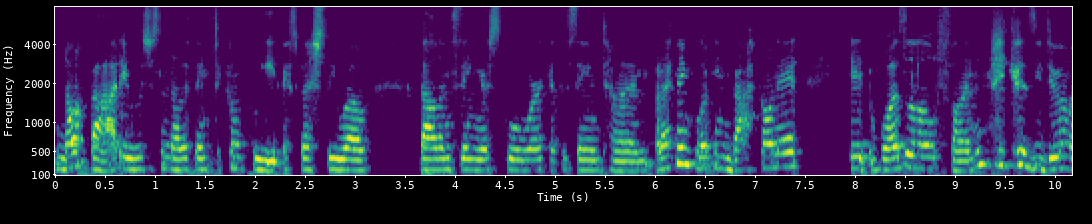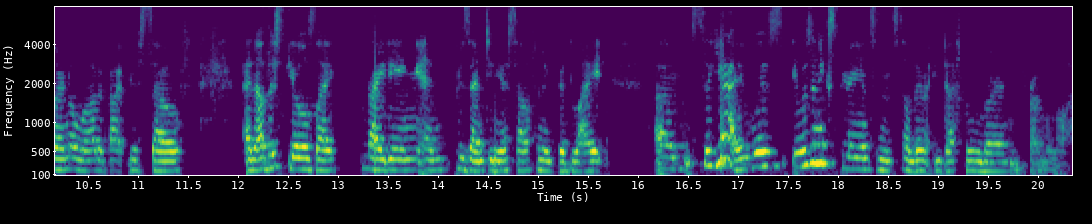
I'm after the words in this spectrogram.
not bad. It was just another thing to complete, especially while balancing your schoolwork at the same time. But I think looking back on it, it was a little fun because you do learn a lot about yourself and other skills like writing and presenting yourself in a good light. Um, so yeah, it was it was an experience and something that you definitely learn from a lot.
